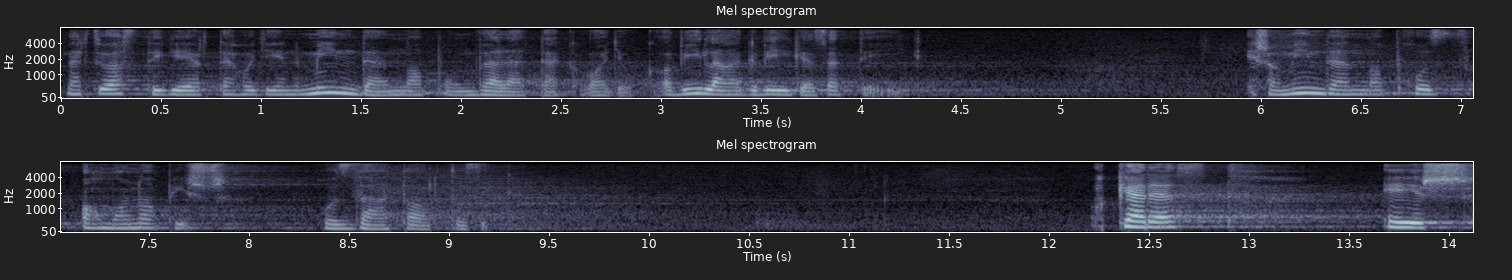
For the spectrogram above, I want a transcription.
Mert ő azt ígérte, hogy én minden napon veletek vagyok, a világ végezetéig. És a mindennaphoz a nap is hozzá tartozik. A kereszt és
